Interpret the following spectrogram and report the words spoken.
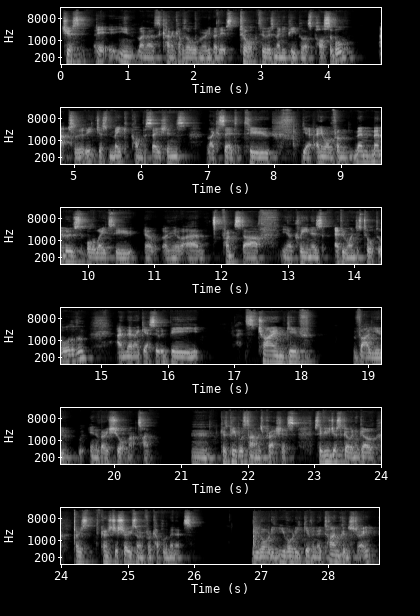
just it, you, well, that kind of covers all of them really, but it's talk to as many people as possible. Absolutely, just make conversations. Like I said, to yeah, anyone from mem- members all the way to you know, uh, you know um, front staff, you know, cleaners, everyone. Just talk to all of them, and then I guess it would be let's try and give value in a very short amount of time Mm. because people's time is precious. So if you just go in and go, can I just, can I just show you something for a couple of minutes? You've already you've already given a time constraint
